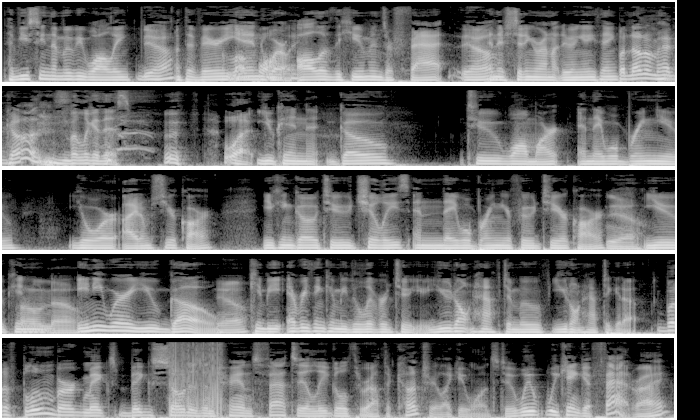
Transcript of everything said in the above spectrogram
Have you seen that movie Wall-E? Yeah, At the very end, Wall-E. where all of the humans are fat, Yeah. and they're sitting around not doing anything. but none of them had guns. but look at this. what? you can go to Walmart and they will bring you your items to your car. You can go to Chili's and they will bring your food to your car. Yeah. You oh, can Oh, no. anywhere you go Yeah. can be everything can be delivered to you. You don't have to move, you don't have to get up. But if Bloomberg makes big sodas and trans fats illegal throughout the country like he wants to, we we can't get fat, right?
